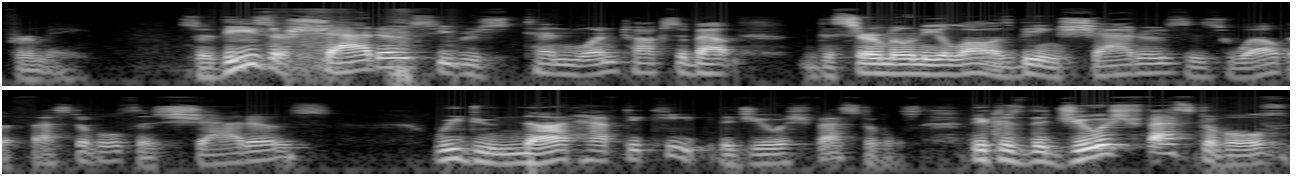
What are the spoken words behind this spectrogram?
for me. So these are shadows. Hebrews 10.1 talks about the ceremonial law as being shadows as well, the festivals as shadows. We do not have to keep the Jewish festivals because the Jewish festivals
